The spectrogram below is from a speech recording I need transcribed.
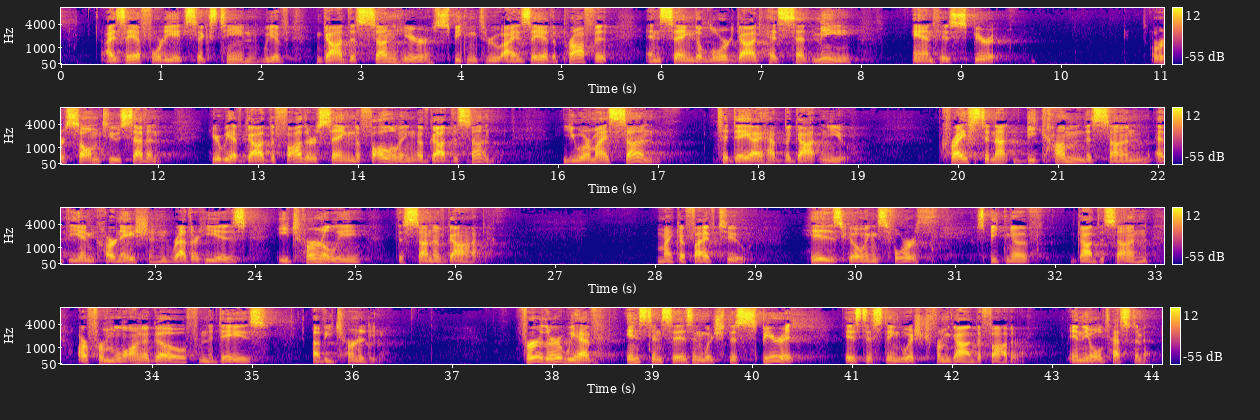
Isaiah 48 16, we have God the Son here speaking through Isaiah the prophet and saying, The Lord God has sent me and his Spirit. Or Psalm 2 7, here we have God the Father saying the following of God the Son You are my Son. Today I have begotten you. Christ did not become the Son at the incarnation, rather, he is eternally the Son of God. Micah 5 2 his goings forth, speaking of God the Son, are from long ago, from the days of eternity. Further, we have instances in which the Spirit is distinguished from God the Father in the Old Testament.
